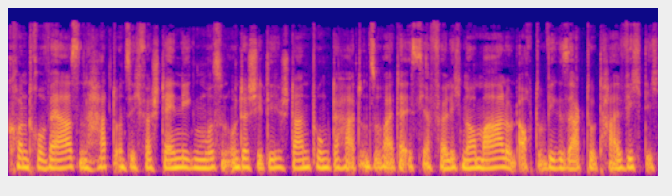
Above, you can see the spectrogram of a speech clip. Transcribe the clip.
Kontroversen hat und sich verständigen muss und unterschiedliche Standpunkte hat und so weiter, ist ja völlig normal und auch, wie gesagt, total wichtig.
